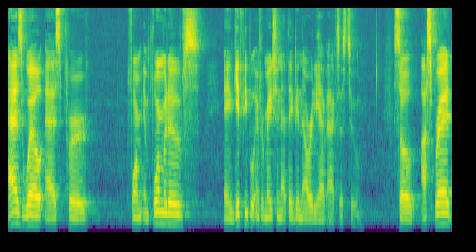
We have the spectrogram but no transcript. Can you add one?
as well as perform informatives and give people information that they didn't already have access to. So I spread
